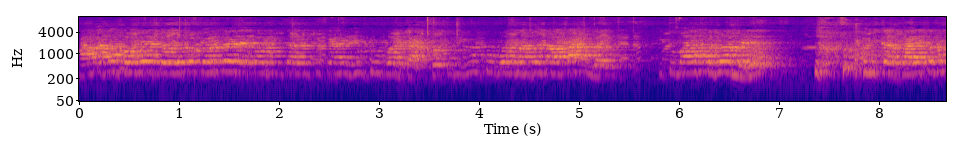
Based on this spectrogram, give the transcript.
हा माझा भाऊ आहे तो करतोय रेकॉर्डिंग कारण की त्याने युट्यूबवर टाकतो. तुम्ही युट्यूबवर माझं नाव टाकलं की तुम्हाला सगळं मिळेल. interpretar, então não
